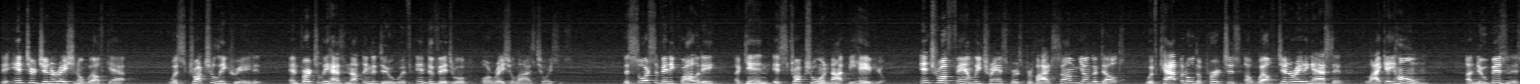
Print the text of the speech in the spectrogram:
The intergenerational wealth gap was structurally created and virtually has nothing to do with individual or racialized choices. The source of inequality, again, is structural and not behavioral. Intra family transfers provide some young adults with capital to purchase a wealth generating asset like a home, a new business,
